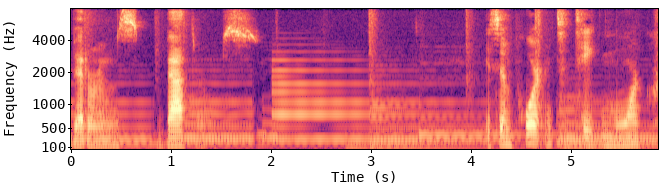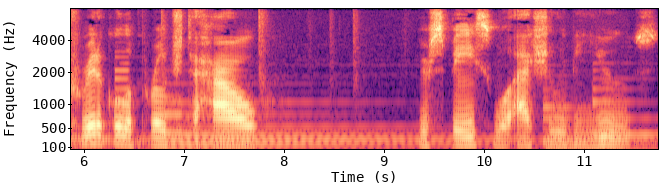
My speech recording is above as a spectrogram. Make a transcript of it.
bedrooms, bathrooms. It's important to take more critical approach to how your space will actually be used.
